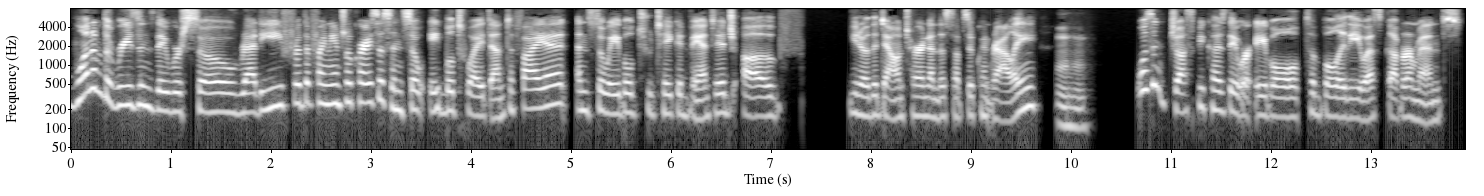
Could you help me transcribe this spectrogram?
one of the reasons they were so ready for the financial crisis and so able to identify it and so able to take advantage of, you know, the downturn and the subsequent rally mm-hmm wasn't just because they were able to bully the US government,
